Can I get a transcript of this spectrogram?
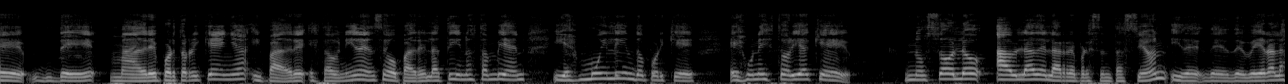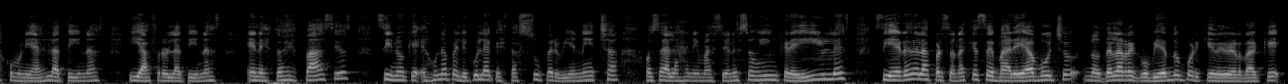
eh, de madre puertorriqueña y padre estadounidense o padres latinos también. Y es muy lindo porque es una historia que no solo habla de la representación y de, de, ver a las comunidades latinas y afrolatinas en estos espacios, sino que es una película que está súper bien hecha, o sea, las animaciones son increíbles. Si eres de las personas que se marea mucho, no te la recomiendo porque de verdad que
